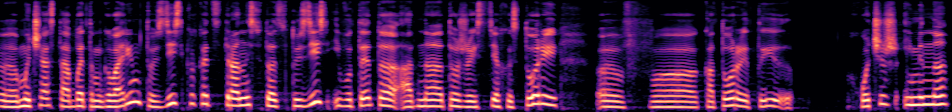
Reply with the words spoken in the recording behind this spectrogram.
мы часто об этом говорим, то здесь какая-то странная ситуация, то здесь, и вот это одна тоже из тех историй, в которой ты хочешь именно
